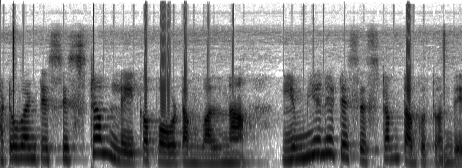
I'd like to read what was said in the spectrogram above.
అటువంటి సిస్టమ్ లేకపోవటం వలన ఇమ్యూనిటీ సిస్టమ్ తగ్గుతుంది.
